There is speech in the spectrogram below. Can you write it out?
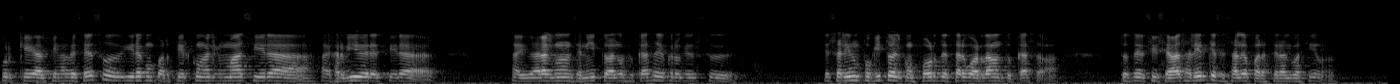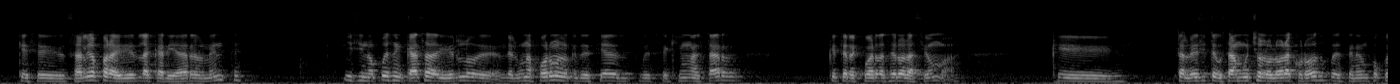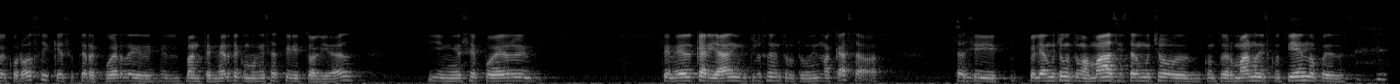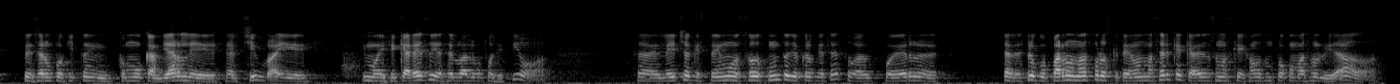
porque al final es eso, ir a compartir con alguien más, ir a, dejar víveres, ir a, ayudar a algún ancianito, algo a su casa, yo creo que es, eh, es salir un poquito del confort de estar guardado en tu casa. ¿va? Entonces, si se va a salir, que se salga para hacer algo así, ¿va? que se salga para vivir la caridad realmente. Y si no, pues en casa vivirlo de, de alguna forma, lo que te decía, pues aquí un altar que te recuerda hacer oración, va. Que tal vez si te gustaba mucho el olor a corozo, pues tener un poco de corozo y que eso te recuerde el mantenerte como en esa espiritualidad y en ese poder tener caridad incluso dentro de tu misma casa, va. O sea, Sí. si peleas mucho con tu mamá, si estás mucho con tu hermano discutiendo, pues pensar un poquito en cómo cambiarle al chip ¿va? y, y modificar eso y hacerlo algo positivo. ¿va? O sea, el hecho de que estemos todos juntos, yo creo que es eso, ¿va? poder tal vez preocuparnos más por los que tenemos más cerca, que a veces son los que dejamos un poco más olvidados.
